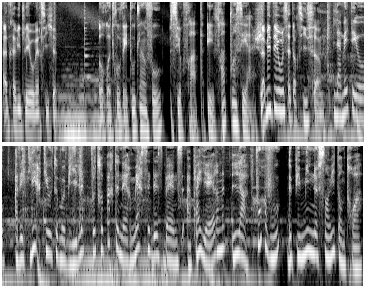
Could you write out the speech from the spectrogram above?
À très vite Léo, merci. Retrouvez toute l'info sur frappe et frappe.ch. La météo, 7h06. La météo, avec l'IRT Automobile, votre partenaire Mercedes-Benz à Payerne, là pour vous depuis 1983.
